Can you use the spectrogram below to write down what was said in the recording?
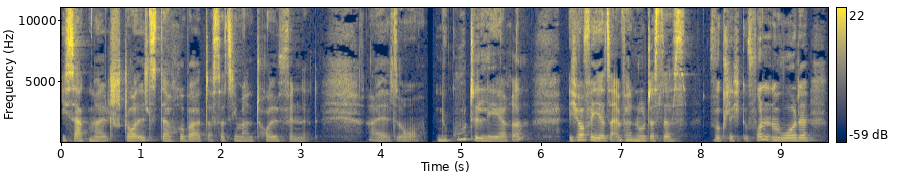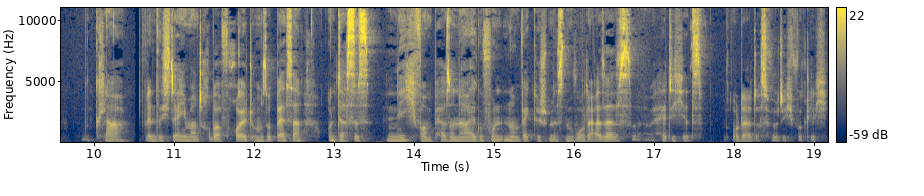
ich sag mal, Stolz darüber, dass das jemand toll findet. Also eine gute Lehre. Ich hoffe jetzt einfach nur, dass das wirklich gefunden wurde. Klar, wenn sich da jemand drüber freut, umso besser. Und dass es nicht vom Personal gefunden und weggeschmissen wurde. Also das hätte ich jetzt oder das würde ich wirklich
